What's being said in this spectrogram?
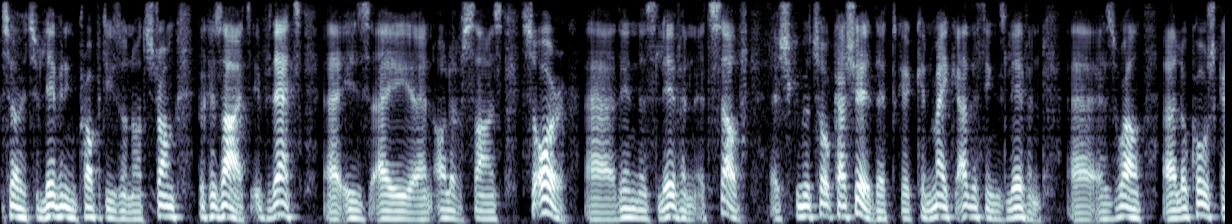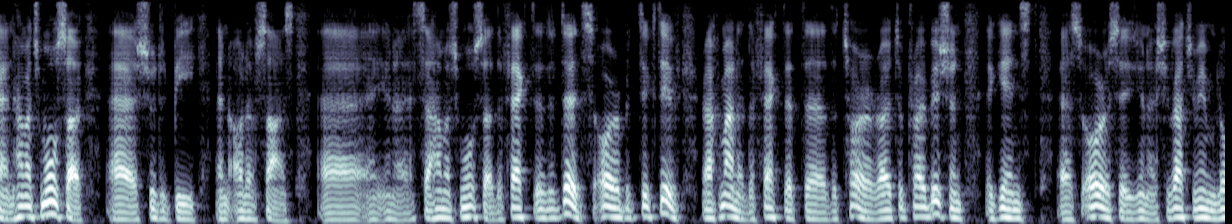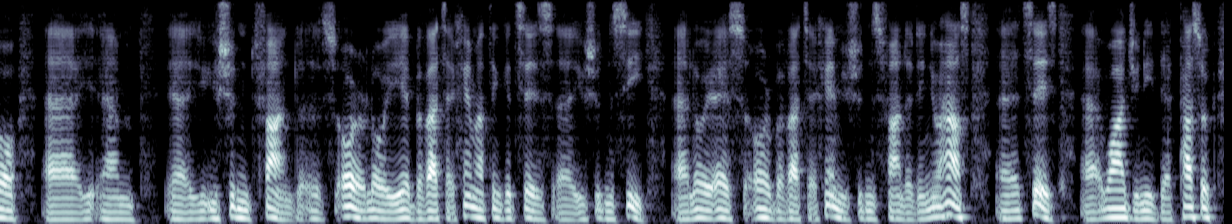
so its leavening properties are not strong because right, if that uh, is a an olive size or uh, then this leaven itself, uh, kasher, that can make other things leaven uh, as well. Uh, Lokoshkan, how much more so uh, should it be an olive size? you know, so how much more so? The fact that it did, or predictive, Rahmana, the fact that the, Torah wrote a prohibition against uh, Sora says, you know, Shivat law, um, you shouldn't find, or law, I think it says uh, you shouldn't see uh, loy es or bavatechem, you shouldn't find it in your house. Uh, it says, why do you need that pasuk?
